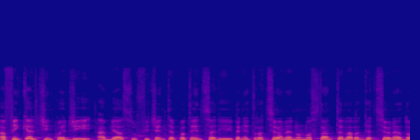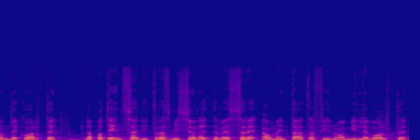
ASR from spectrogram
Affinché il 5G abbia sufficiente potenza di penetrazione nonostante la radiazione ad onde corte, la potenza di trasmissione deve essere aumentata fino a mille volte.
